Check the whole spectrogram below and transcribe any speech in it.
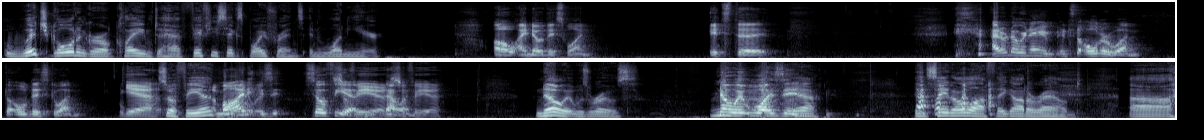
which Golden Girl claimed to have 56 boyfriends in one year? Oh, I know this one. It's the. I don't know her name. It's the older one, the oldest one. Yeah. Sophia? I'm Maud? Is it Sophia? Sophia. that one. Sophia. No, it was Rose. No, it wasn't. Yeah. In St. Olaf, they got around. Uh,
